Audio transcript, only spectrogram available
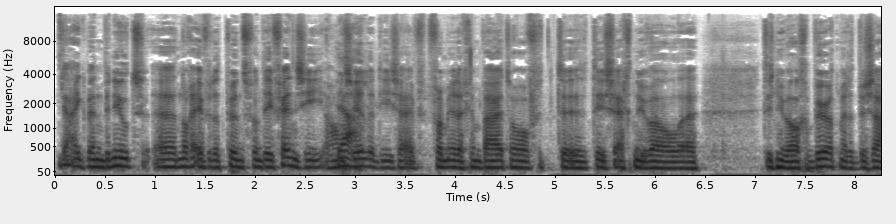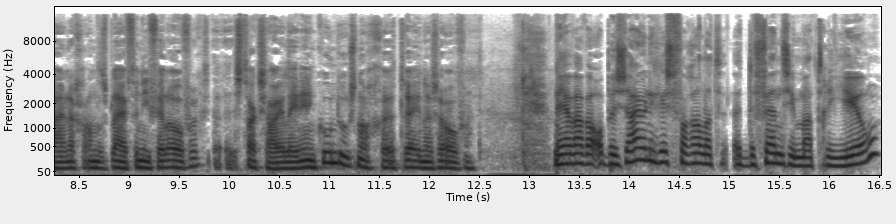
Ja, ik ben benieuwd. eh, nog even dat punt van Defensie. Hans Ja. Hille die zei vanmiddag in Buitenhof... het, eh, het is echt nu wel... eh, het is nu wel gebeurd met het bezuinigen, anders blijft er niet veel over. Straks hou je alleen in Kunduz nog trainers over. Nou ja, waar we op bezuinigen is vooral het, het defensiematerieel.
